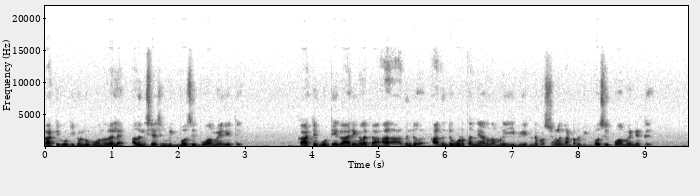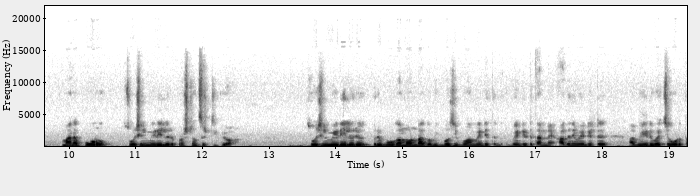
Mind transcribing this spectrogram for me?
കാട്ടിക്കൂട്ടിക്കൊണ്ട് പോകുന്നത് അല്ലേ? അതിനുശേഷം ബിഗ് ബോസിൽ പോകാൻ വേണ്ടിയിട്ട് കാട്ടിക്കൂട്ടിയ കാര്യങ്ങളൊക്കെ അതിന്റെ അതിന്റെ കൂടെ തന്നെയാണ് നമ്മൾ ഈ വീടിന്റെ പ്രശ്നങ്ങളും കണ്ടത്. ബിഗ് ബോസിൽ പോകാൻ വേണ്ടിയിട്ട് മനഃപൂർവം സോഷ്യൽ മീഡിയയിൽ ഒരു പ്രശ്നം സൃഷ്ടിക്കുക. സോഷ്യൽ മീഡിയയിൽ ഒരു ഒരു ഭൂകമ്പം ഉണ്ടാക്കുക ബിഗ് ബോസിൽ പോകാൻ വേണ്ടി വേണ്ടിയിട്ട് തന്നെ. അതിന് വേണ്ടിയിട്ട് ആ വീട് വെച്ച് കൊടുത്ത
